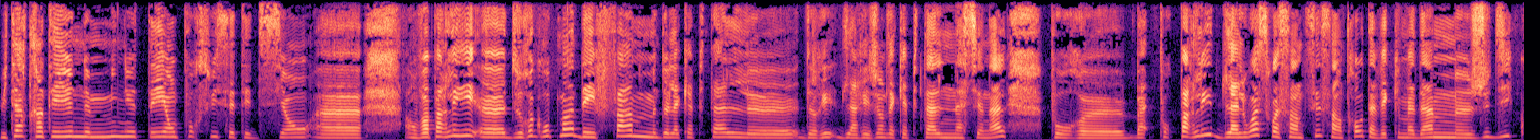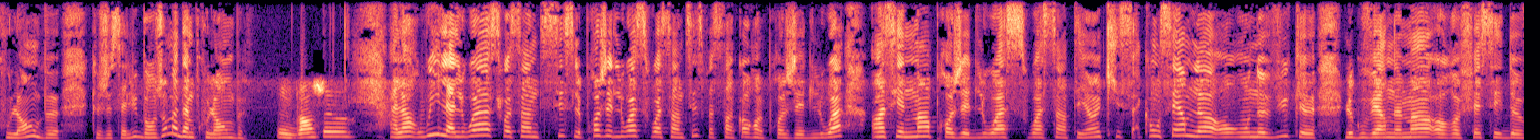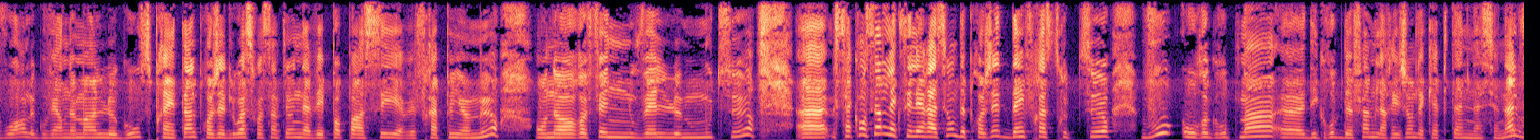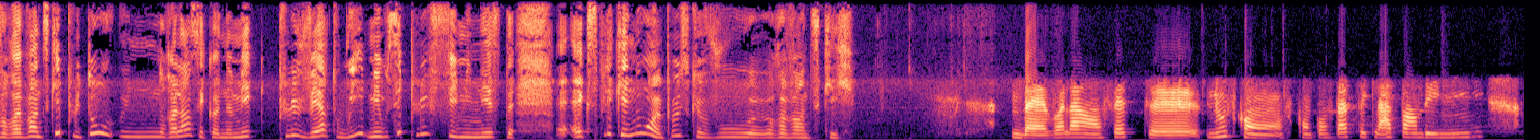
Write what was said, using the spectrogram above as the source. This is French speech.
8h31 minutes et on poursuit cette édition. Euh, on va parler euh, du regroupement des femmes de la capitale euh, de, la région de la capitale nationale pour euh, ben, pour parler de la loi 66 entre autres avec Madame Judy Coulombe que je salue. Bonjour Madame Coulombe. Bonjour. Alors oui, la loi 66, le projet de loi 66, parce que c'est encore un projet de loi, anciennement projet de loi 61, qui ça concerne là, on a vu que le gouvernement a refait ses devoirs, le gouvernement Legault ce printemps, le projet de loi 61 n'avait pas passé, avait frappé un mur. On a refait une nouvelle mouture. Euh, ça concerne l'accélération des projets d'infrastructure. Vous, au regroupement euh, des groupes de femmes de la région de la capitale nationale, vous revendiquez plutôt une relance économique plus verte, oui, mais aussi plus féministe. Expliquez-nous un peu ce que vous euh, revendiquez. Ben voilà, en fait, euh, nous ce qu'on ce qu'on constate, c'est que la pandémie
